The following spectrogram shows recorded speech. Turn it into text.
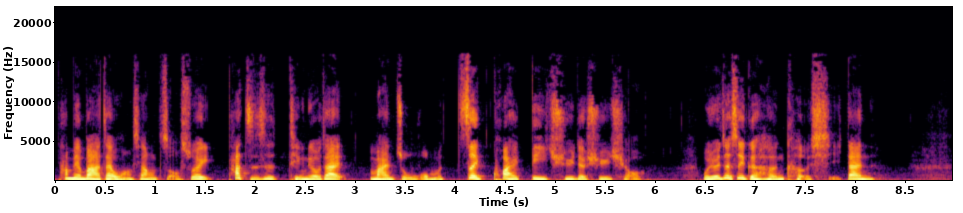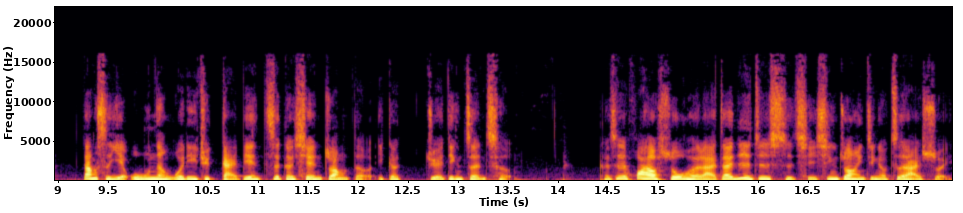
它没有办法再往上走，所以它只是停留在满足我们这块地区的需求。我觉得这是一个很可惜，但当时也无能为力去改变这个现状的一个决定政策。可是话要说回来，在日治时期，新庄已经有自来水、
